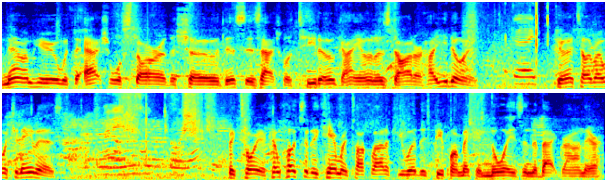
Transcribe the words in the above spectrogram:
Now I'm here with the actual star of the show. This is actually Tito Gaona's daughter. How you doing? Good. Good. Tell everybody what your name is. My name is Victoria. Victoria, come closer to the camera and talk loud if you would. These people are making noise in the background there.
